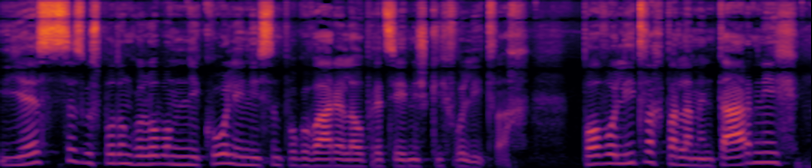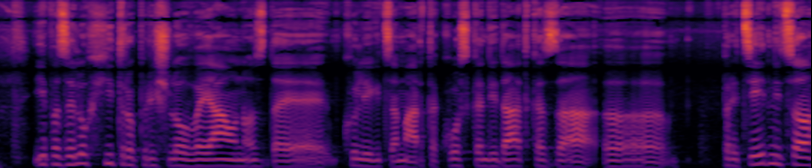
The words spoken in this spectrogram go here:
Jaz se z gospodom Golobom nikoli nisem pogovarjala o predsedniških volitvah. Po volitvah parlamentarnih je pa zelo hitro prišlo v javnost, da je kolegica Marta Kos kandidatka za uh, predsednico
